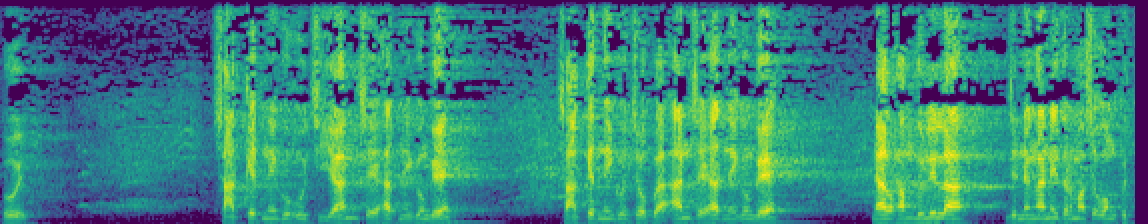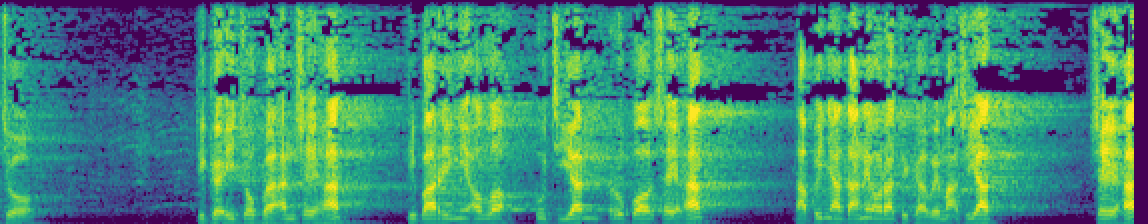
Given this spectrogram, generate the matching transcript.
Hoi. Sakit niku ujian, sehat niku nggih. Sakit niku cobaan, sehat niku nggih. Nah alhamdulillah jenengan ini termasuk wong bejo. Dikai cobaan sehat, diparingi Allah ujian rupa sehat, tapi nyatane ora digawe maksiat. Sehat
